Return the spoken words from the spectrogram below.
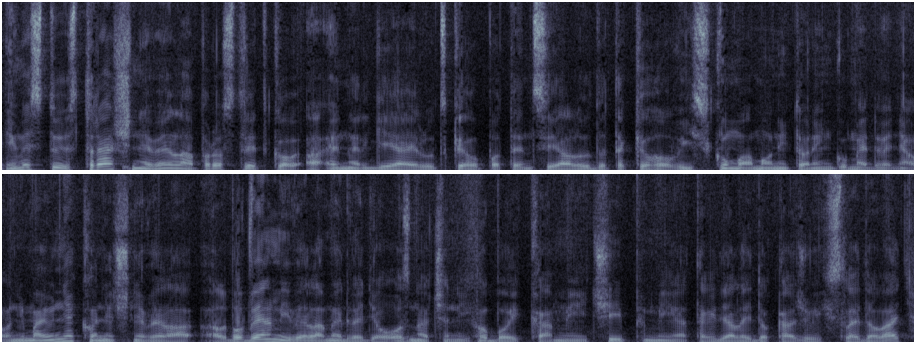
Investujú strašne veľa prostriedkov a energie aj ľudského potenciálu do takého výskumu a monitoringu medveďa. Oni majú nekonečne veľa, alebo veľmi veľa medveďov označených obojkami, čipmi a tak ďalej, dokážu ich sledovať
